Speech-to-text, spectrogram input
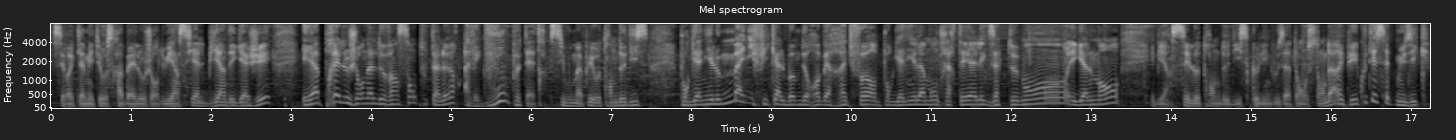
C'est vrai que la météo sera belle aujourd'hui. Un ciel bien dégagé. Et après le journal de Vincent, tout à l'heure, avec vous peut-être, si vous m'appelez au 3210, pour gagner le magnifique album de Robert Redford, pour gagner la montre RTL exactement, également. Eh bien, c'est le 3210. Colline vous attend au standard. Et puis écoutez cette musique.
